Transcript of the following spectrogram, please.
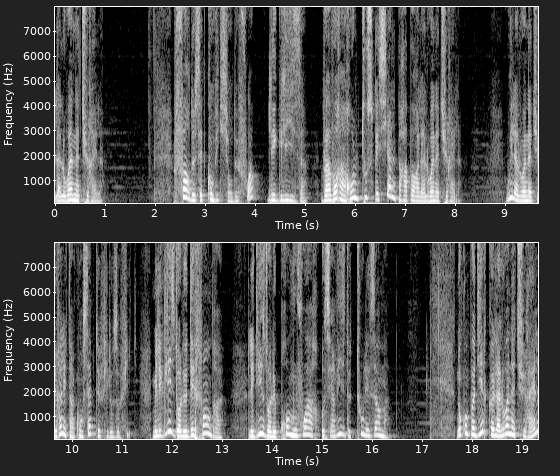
la loi naturelle. Fort de cette conviction de foi, l'Église va avoir un rôle tout spécial par rapport à la loi naturelle. Oui, la loi naturelle est un concept philosophique, mais l'Église doit le défendre, l'Église doit le promouvoir au service de tous les hommes. Donc on peut dire que la loi naturelle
